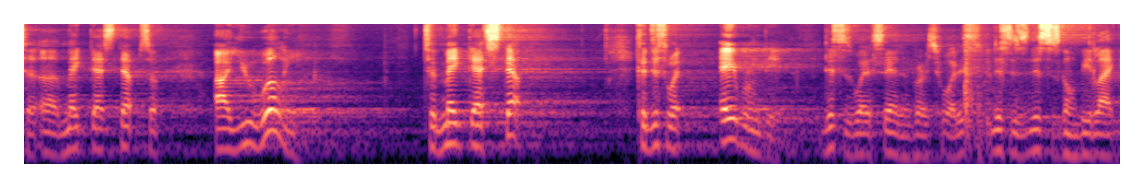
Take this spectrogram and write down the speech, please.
to uh, make that step. So are you willing to make that step. Because this is what Abram did. This is what it said in verse 4. This, this is, this is going to be like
